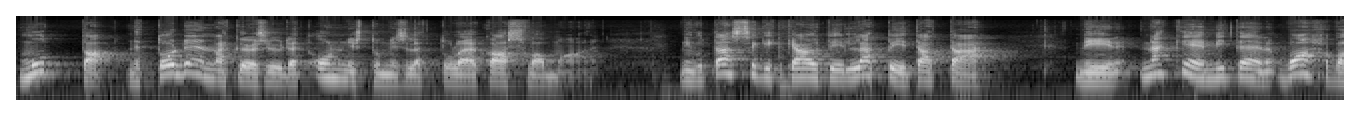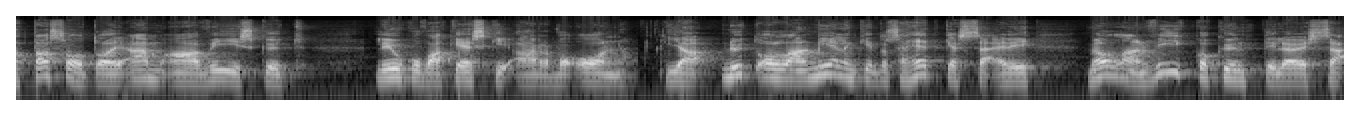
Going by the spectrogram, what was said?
mutta ne todennäköisyydet onnistumiselle tulee kasvamaan. Niin kuin tässäkin käytiin läpi tätä, niin näkee miten vahva taso toi MA50 liukuva keskiarvo on. Ja nyt ollaan mielenkiintoisessa hetkessä, eli me ollaan viikkokynttilöissä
